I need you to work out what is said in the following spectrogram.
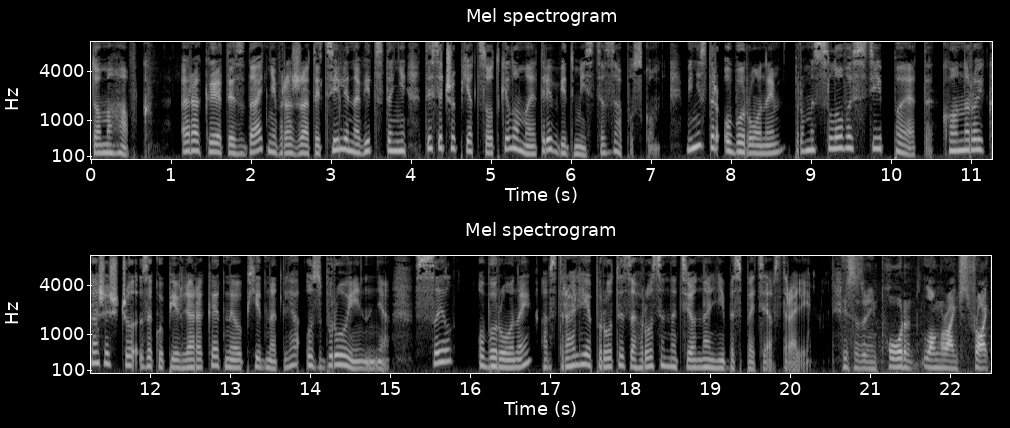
Томагавк. Ракети здатні вражати цілі на відстані 1500 кілометрів від місця запуску. Міністр оборони промисловості Пет Конрой каже, що закупівля ракет необхідна для озброєння сил оборони Австралії проти загрози національній безпеці Австралії. This is an important long range strike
